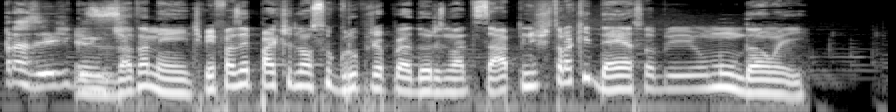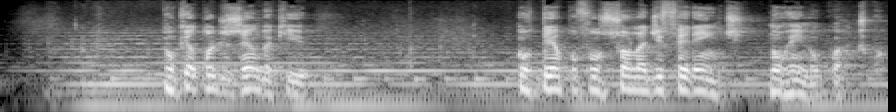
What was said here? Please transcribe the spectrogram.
prazer gigante. Exatamente. Vem fazer parte do nosso grupo de apoiadores no WhatsApp e a gente troca ideia sobre o mundão aí. O que eu tô dizendo é que o tempo funciona diferente no reino quântico.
